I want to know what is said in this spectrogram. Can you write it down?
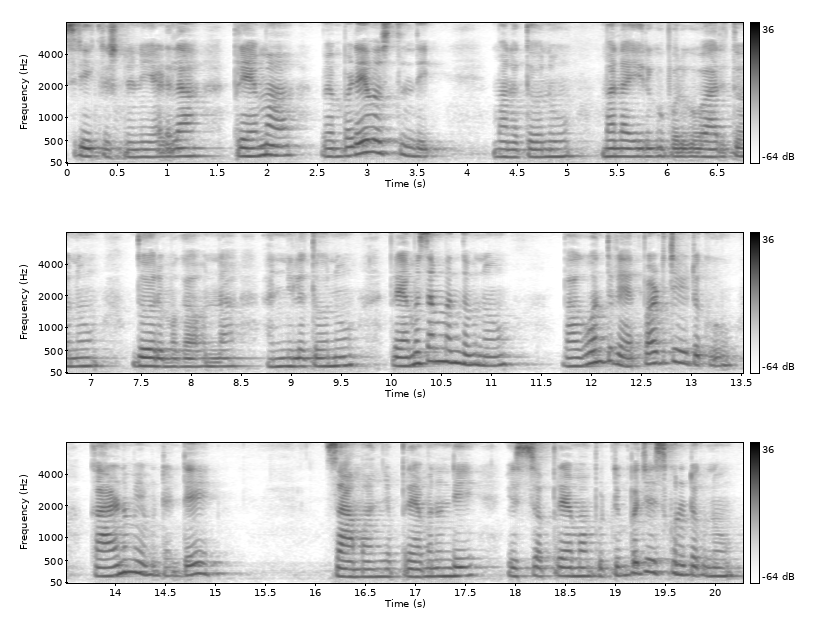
శ్రీకృష్ణుని ఎడల ప్రేమ వెంబడే వస్తుంది. మనతోనూ మన ఇరుగు పొరుగు వారితోనూ దూరముగా ఉన్న అన్యులతోనూ ప్రేమ సంబంధమును భగవంతుడు ఏర్పాటు చేయుటకు కారణం ఏమిటంటే సామాన్య ప్రేమ నుండి విశ్వప్రేమ పుట్టింపజేసుకున్నటకును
